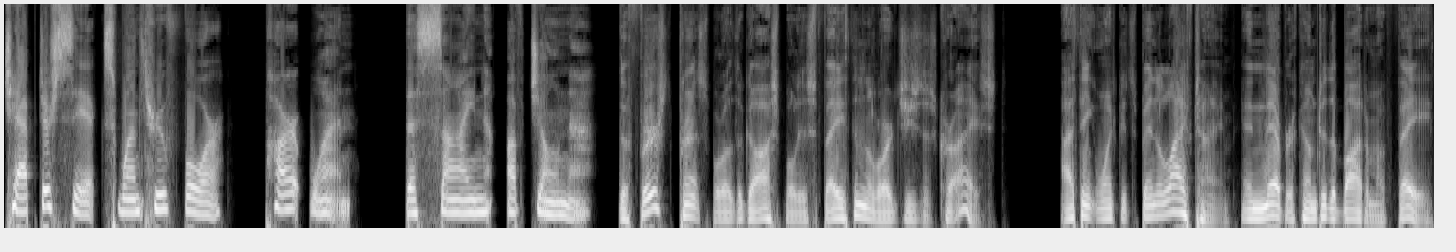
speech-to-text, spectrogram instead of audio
chapter 6, 1 through 4, part 1, The Sign of Jonah. The first principle of the gospel is faith in the Lord Jesus Christ. I think one could spend a lifetime and never come to the bottom of faith.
